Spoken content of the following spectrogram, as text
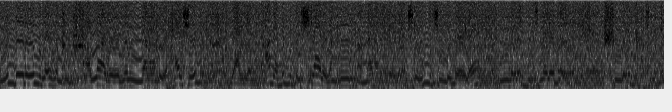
bunun böyle olunca o zaman Allah Azze ve Celle'nin yaptığı her şey yerliyor ama bugün işgal olan insanlar işte niçin bu böyle? Bundaki hikmet ne? Şundaki kasıt ne?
